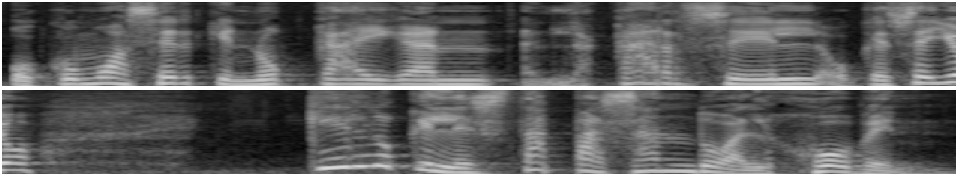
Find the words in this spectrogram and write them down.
o cómo hacer que no caigan en la cárcel o qué sé yo. ¿Qué es lo que le está pasando al joven?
